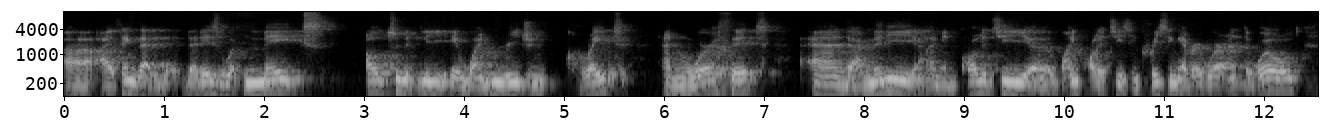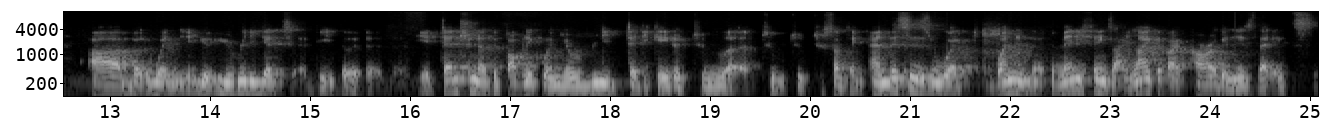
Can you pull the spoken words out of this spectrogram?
Uh, I think that that is what makes ultimately a wine region great and worth it. And there are many, I mean, quality, uh, wine quality is increasing everywhere in the world. Uh, but when you, you really get the, the, the, the attention of the public when you're really dedicated to, uh, to, to, to, something. And this is what one of the many things I like about Oregon is that it's,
